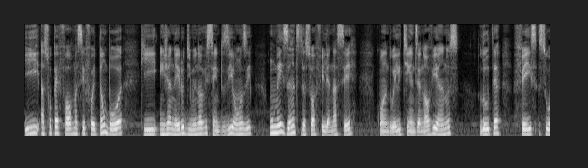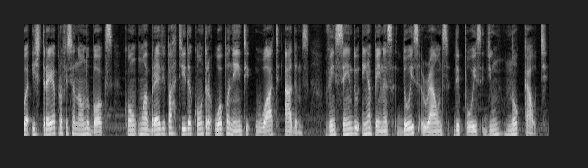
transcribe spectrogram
e a sua performance foi tão boa que, em janeiro de 1911, um mês antes da sua filha nascer, quando ele tinha 19 anos, Luther fez sua estreia profissional no boxe com uma breve partida contra o oponente Watt Adams, vencendo em apenas dois rounds depois de um nocaute.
